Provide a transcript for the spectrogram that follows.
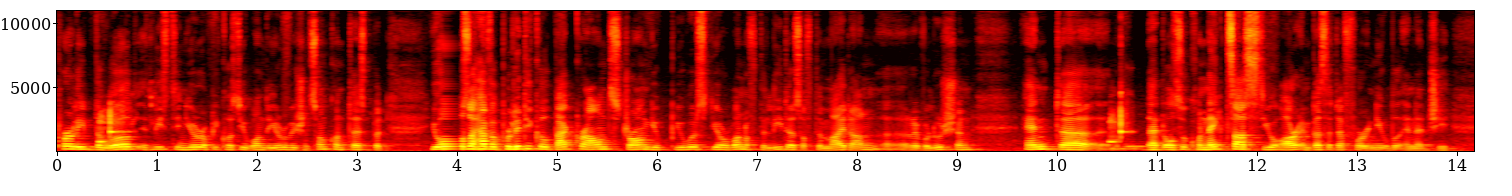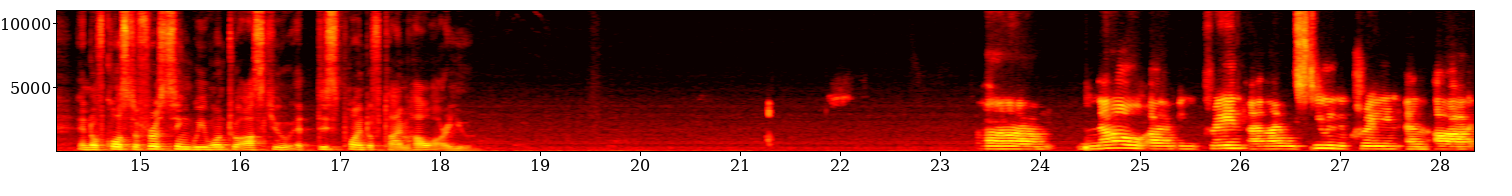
probably the world, at least in Europe, because you won the Eurovision Song Contest. But you also have a political background, strong. You, you was you're one of the leaders of the Maidan uh, revolution, and uh, that also connects us. You are ambassador for renewable energy. And of course, the first thing we want to ask you at this point of time, how are you? Um, now I'm in Ukraine and I will still in Ukraine and I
